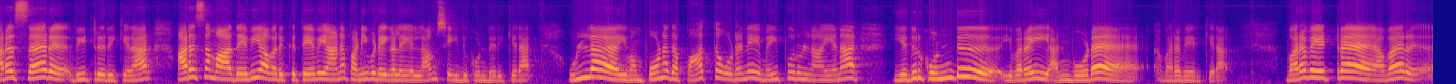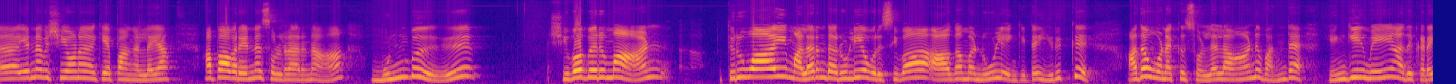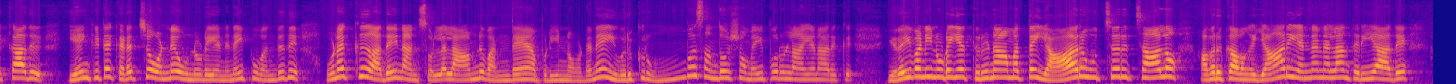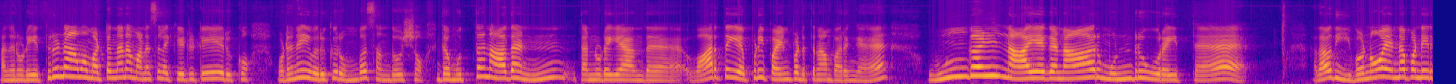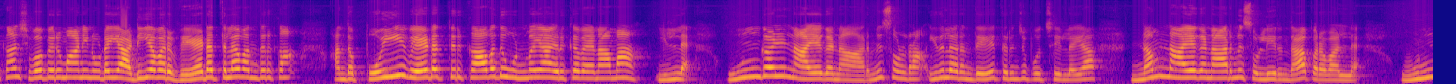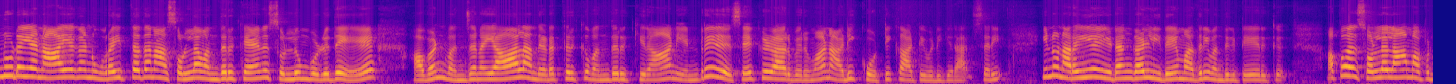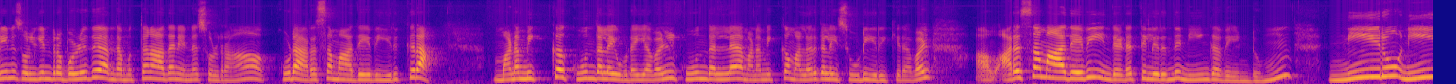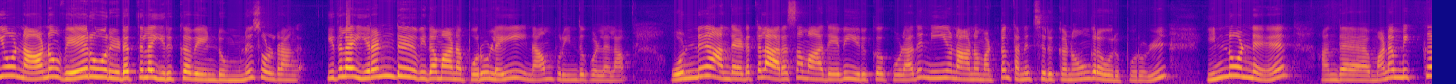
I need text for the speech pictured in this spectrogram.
அரசர் வீற்றிருக்கிறார். அரச மாதேவி அவருக்கு தேவையான பணிவிடைகளை எல்லாம் செய்து கொண்டிருக்கிறார். உள்ள இவன் போனதை பார்த்த உடனே மெய்ப்பொருள் நாயனார் எதிர்கொண்டு இவரை அன்போட வரவேற்கிறார். வரவேற்ற அவர் என்ன விஷயம்னு கேட்பாங்க இல்லையா? அப்போ அவர் என்ன சொல்றாருன்னா முன்பு சிவபெருமான் திருவாய் மலர்ந்தருளிய ஒரு சிவா ஆகம நூல் என்கிட்ட இருக்கு. அதை உனக்கு சொல்லலான்னு வந்தேன் எங்கேயுமே அது கிடைக்காது. என்கிட்ட கிடைச்ச உடனே உன்னுடைய நினைப்பு வந்தது. உனக்கு அதை நான் சொல்லலாம்னு வந்தேன் அப்படின்ன உடனே இவருக்கு ரொம்ப சந்தோஷம். மெய்ப்பொருள் நாயனாருக்கு. இறைவனினுடைய திருநாமத்தை யார் உச்சரித்தாலும் அவருக்கு அவங்க யார் என்னென்னலாம் தெரியாதே அதனுடைய திருநாமம் மட்டும்தானே மனசில் கேட்டுகிட்டே இருக்கும். உடனே இவருக்கு ரொம்ப சந்தோஷம். இந்த முத்தநாதன் தன்னுடைய அந்த வார்த்தையை எப்படி பயன்படுத்தினா பாருங்க. உங்கள் நாயகனார் முன்று உரைத்த அதாவது இவனோ என்ன பண்ணியிருக்கான் சிவபெருமானினுடைய அடியவர் வேடத்தில் வந்திருக்கான். அந்த பொய் வேடத்திற்காவது உண்மையாக இருக்க வேணாமா? இல்லை. உங்கள் நாயகனார்னு சொல்கிறான் இதிலிருந்தே தெரிஞ்சு போச்சு இல்லையா? நம் நாயகனார்னு சொல்லியிருந்தா பரவாயில்ல. உன்னுடைய நாயகன் உரைத்ததை நான் சொல்ல வந்திருக்கேன்னு சொல்லும் பொழுதே அவன் வஞ்சனையால் அந்த இடத்திற்கு வந்திருக்கிறான் என்று சேக்கிழார் பெருமான் அடிக்கோட்டி காட்டி விடுகிறார் சரி இன்னும் நிறைய இடங்கள் இதே மாதிரி வந்துக்கிட்டே இருக்குது அப்போ சொல்லலாம் அப்படின்னு சொல்கின்ற பொழுது அந்த முத்தநாதன் என்ன சொல்கிறான் கூட அரச மாதேவி இருக்கிறா. மணமிக்க கூந்தலை உடையவள் கூந்தல்ல மணமிக்க மலர்களை சூடி இருக்கிறவள். அரச மாதேவி இந்த இடத்திலிருந்து நீங்க வேண்டும். நீரும் நீயும் நானும் வேறொரு இடத்துல இருக்க வேண்டும்னு சொல்றாங்க. இதில் இரண்டு விதமான பொருளை நாம் புரிந்து கொள்ளலாம். ஒன்று அந்த இடத்துல அரச மாதேவி இருக்கக்கூடாது. நீயும் நானும் மட்டும் தனிச்சிருக்கணுங்கிற ஒரு பொருள். இன்னொன்று அந்த மனமிக்க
